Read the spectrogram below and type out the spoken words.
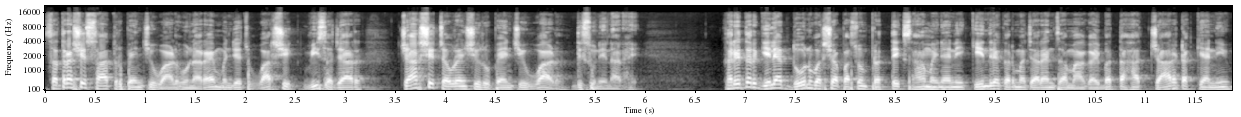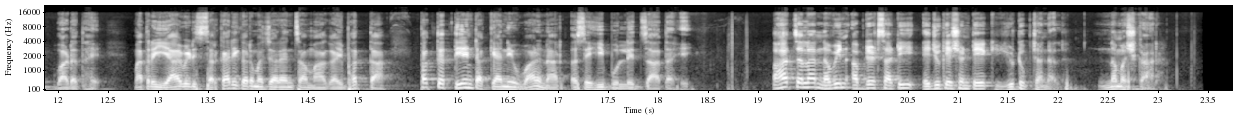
सतराशे सात रुपयांची वाढ होणार आहे. म्हणजेच वार्षिक वीस हजार चारशे चौऱ्याऐंशी रुपयांची वाढ दिसून येणार आहे. खरे तर गेल्या दोन वर्षापासून प्रत्येक सहा महिन्यांनी केंद्रीय कर्मचाऱ्यांचा महागाई भत्ता हा चार टक्क्यांनी वाढत आहे. मात्र यावेळी सरकारी कर्मचाऱ्यांचा महागाई भत्ता फक्त तीन टक्क्यांनी वाढणार असेही बोलले जात आहे. पाहत चला नवीन अपडेटसाठी एज्युकेशन टेक यूट्यूब चॅनल. नमस्कार.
